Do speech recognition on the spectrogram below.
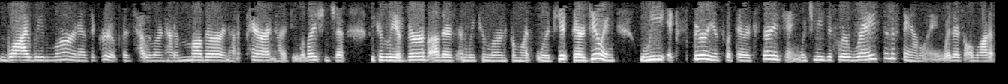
why we learn as a group. This is how we learn how to mother and how to parent and how to do relationship because we observe others and we can learn from what we're they're doing. We experience what they're experiencing, which means if we're raised in a family where there's a lot of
